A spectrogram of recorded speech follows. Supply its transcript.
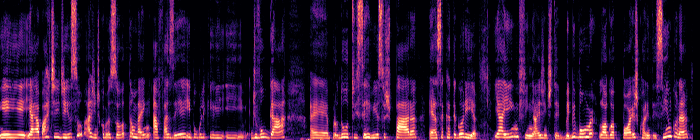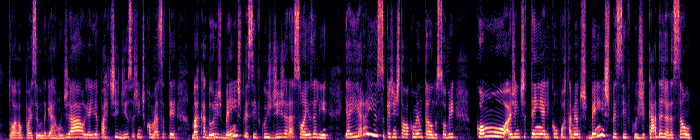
E, e aí, a partir disso, a gente começou também a fazer e, public, e, e divulgar é, produtos e serviços para essa categoria. E aí, enfim, aí a gente teve Baby Boomer, logo após 45, né? Logo após a Segunda Guerra Mundial. E aí, a partir disso, a gente começa a ter marcadores bem específicos de gerações ali. E aí, era isso que a gente estava comentando sobre como a gente tem ali comportamentos bem específicos de cada geração.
